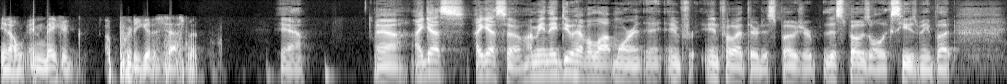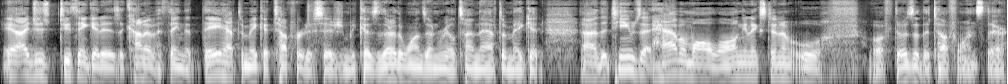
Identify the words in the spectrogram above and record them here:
you know and make a, a pretty good assessment. Yeah, yeah, I guess I guess so. I mean, they do have a lot more info at their disposal. Disposal, excuse me, but yeah, I just do think it is a kind of a thing that they have to make a tougher decision because they're the ones in real time that have to make it. Uh, the teams that have them all along and extend them, oof, oof, those are the tough ones there.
